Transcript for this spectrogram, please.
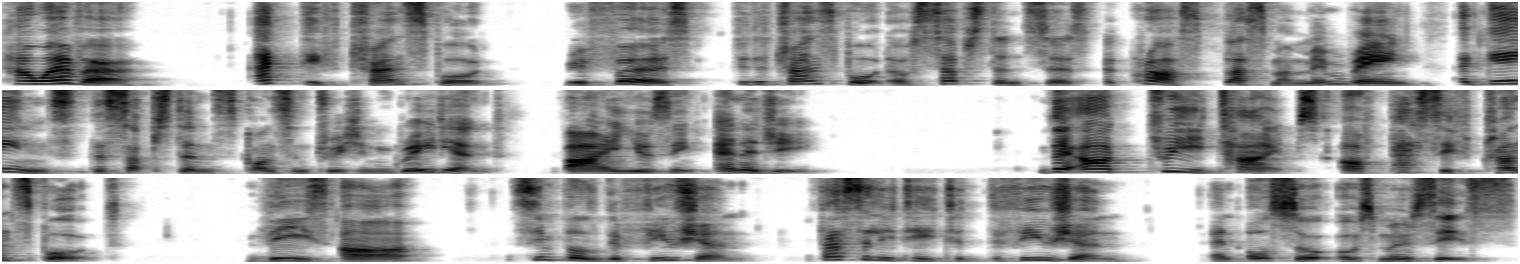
However, active transport refers to the transport of substances across plasma membrane against the substance concentration gradient by using energy. There are three types of passive transport. These are simple diffusion, facilitated diffusion, and also osmosis.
